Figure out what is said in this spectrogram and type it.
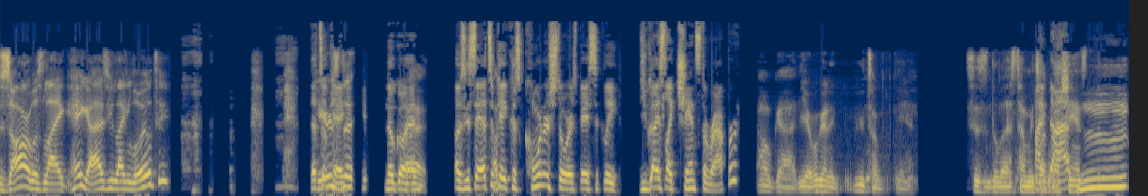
Czar was like, "Hey guys, you like loyalty? That's Here's okay. the- no, go ahead. ahead. I was gonna say that's okay because Corner Store is basically. You guys like Chance the Rapper? Oh God. Yeah, we're gonna we're gonna talk. Yeah. This isn't the last time we talk I- about I- Chance. mm,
